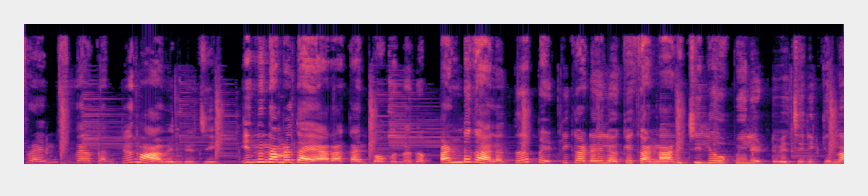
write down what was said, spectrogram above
ഫ്രണ്ട്സ് വെൽക്കം ടു നാവിൻ രുചി ഇന്ന് നമ്മൾ തയ്യാറാക്കാൻ പോകുന്നത് പണ്ട് കാലത്ത് പെട്ടിക്കടയിലൊക്കെ കണ്ണാടി ചില്ലി ഉപ്പിയിൽ ഇട്ട് വെച്ചിരിക്കുന്ന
